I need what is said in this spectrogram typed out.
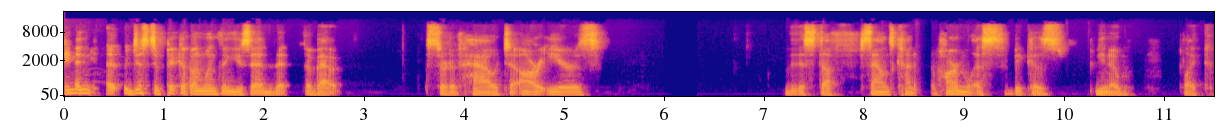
And, uh, just to pick up on one thing you said that about sort of how to our ears this stuff sounds kind of harmless because you know like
